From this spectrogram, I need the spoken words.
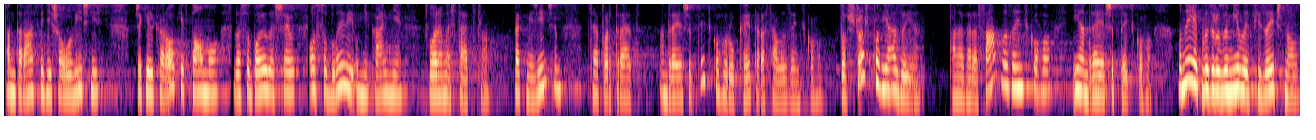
Пан Тарас відійшов у вічність вже кілька років тому. За собою лишив особливі унікальні твори мистецтва. Так, між іншим, це портрет Андрея Шептицького, руки Тараса Лозинського. То що ж пов'язує пана Тараса Лозинського і Андрея Шептицького? Вони, як ви зрозуміли, фізично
